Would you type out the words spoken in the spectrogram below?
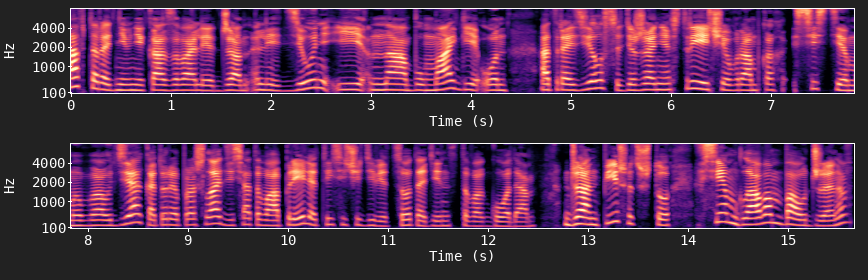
Автора дневника звали Джан Ли Дзюнь, и на бумаге он отразил содержание встречи в рамках системы Ваудзя, которая прошла 10 апреля 1911 года. Джан пишет, что всем главам Баудженов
